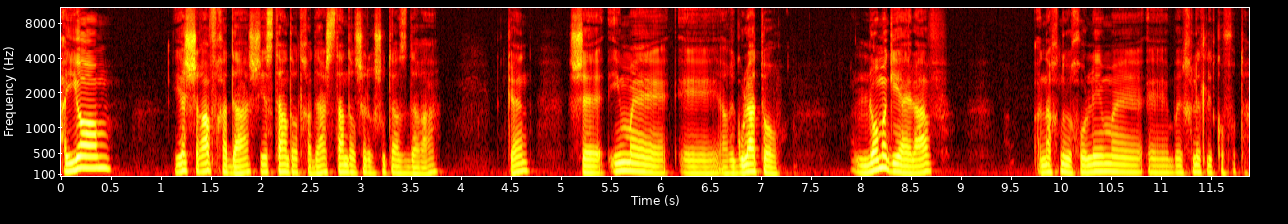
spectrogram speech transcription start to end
היום יש רף חדש, יש סטנדרט חדש, סטנדרט של רשות ההסדרה, כן? שאם אה, אה, הרגולטור לא מגיע אליו, אנחנו יכולים אה, אה, בהחלט לתקוף אותה.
